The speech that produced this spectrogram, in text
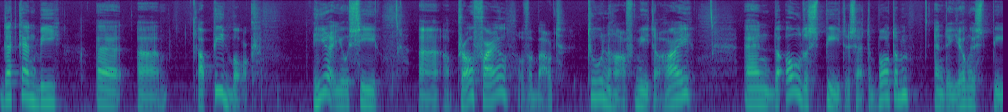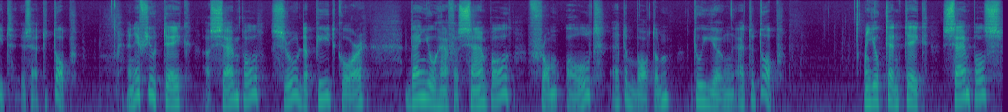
that can be uh, uh, a peat bog. Here you see uh, a profile of about two and a half meter high and the oldest peat is at the bottom and the youngest peat is at the top. And if you take a sample through the peat core then you have a sample from old at the bottom to young at the top. You can take samples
